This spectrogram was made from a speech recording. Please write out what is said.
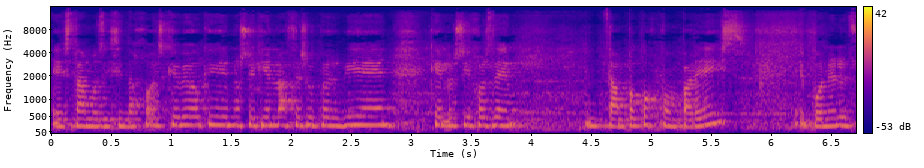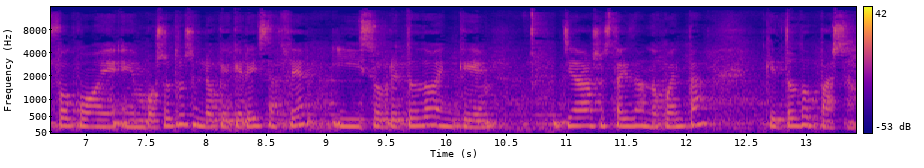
estamos diciendo, es que veo que no sé quién lo hace súper bien, que los hijos de... Tampoco os comparéis, eh, poner el foco en vosotros, en lo que queréis hacer y sobre todo en que ya os estáis dando cuenta que todo pasa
